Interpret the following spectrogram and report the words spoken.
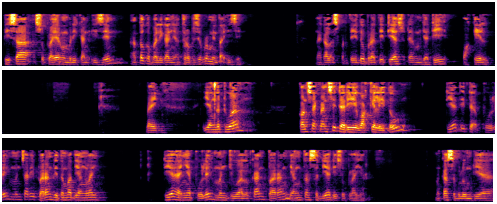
Bisa supplier memberikan izin atau kebalikannya dropshipper minta izin. Nah, kalau seperti itu berarti dia sudah menjadi wakil Baik. Yang kedua, konsekuensi dari wakil itu, dia tidak boleh mencari barang di tempat yang lain. Dia hanya boleh menjualkan barang yang tersedia di supplier. Maka sebelum dia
